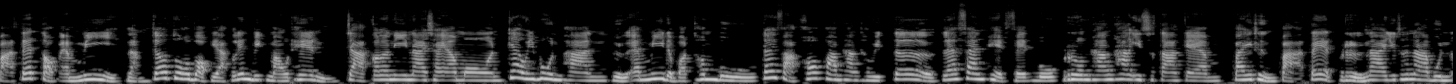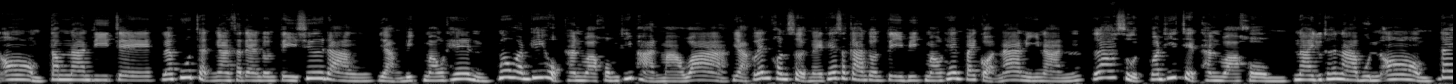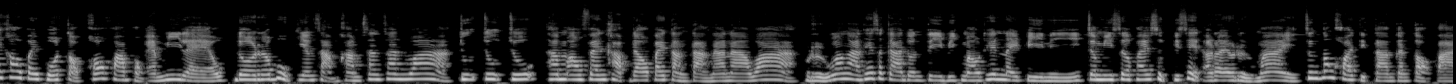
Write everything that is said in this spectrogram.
ปาเต้ตอบแอมมี่ หลังเจ้าตัวบอกอยากเล่น Big Mountain จากกรณีนายชัยอมรแก้ววิบูลพันธ์หรือแอมมี่เดอะบอททอมบูได้ฝากข้อความทางทวิตเตอร์และแฟนเพจ Facebook รวมทั้งทางอินสตาแกรมไปถึงป่าเต้หรือนายยุทธนาบุญอ้อม ตำนานดีเจ และผู้จัดงานแสดงดนตรีชื่อดัง อย่าง Big Mountain เมื่อวันที่ 6 ธันวาคมที่ผ่านมาว่า อยากเล่นคอนเสิร์ตในเทศกาลดนตรี Big Mountain ไปก่อนหน้านี้นั้น ล่าสุดวันที่ 7 ธันวาคม นายยุทธนาบุญอ้อม ได้เข้าไปโพสต์ตอบข้อความของแอมมี่แล้ว โดยระบุเพียง 3คำสั้น ๆ ว่า จุจุจุทำเอาแฟนคลับเดาไปต่างๆ นานาว่า หรือว่างานเทศกาลดนตรี Big Mountain ในปีนี้ จะมีเซอร์ไพรส์สุดพิเศษอะไรหรือไม่ ซึ่งต้องคอยติดตามกันต่อไป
